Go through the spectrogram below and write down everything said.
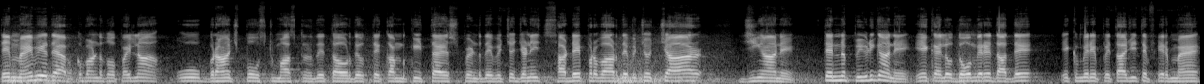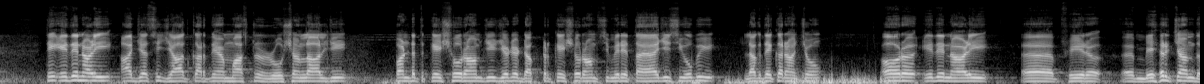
ਤੇ ਮੈਂ ਵੀ ਅਧਿਆਪਕ ਬਣਨ ਤੋਂ ਪਹਿਲਾਂ ਉਹ ਬ੍ਰਾਂਚ ਪੋਸਟ ਮਾਸਟਰ ਦੇ ਤੌਰ ਦੇ ਉੱਤੇ ਕੰਮ ਕੀਤਾ ਇਸ ਪਿੰਡ ਦੇ ਵਿੱਚ ਜਣੀ ਸਾਡੇ ਪਰਿਵਾਰ ਦੇ ਵਿੱਚੋਂ ਚਾਰ ਜੀਆਂ ਨੇ ਤਿੰਨ ਪੀੜ੍ਹੀਆਂ ਨੇ ਇਹ ਕਹਿ ਲਓ ਦੋ ਮੇਰੇ ਦਾਦੇ ਇੱਕ ਮੇਰੇ ਪਿਤਾ ਜੀ ਤੇ ਫਿਰ ਮੈਂ। ਤੇ ਇਹਦੇ ਨਾਲ ਹੀ ਅੱਜ ਅਸੀਂ ਯਾਦ ਕਰਦੇ ਹਾਂ ਮਾਸਟਰ ਰੋਸ਼ਨ ਲਾਲ ਜੀ ਪੰਡਿਤ ਕੇਸ਼ੋ ਰਾਮ ਜੀ ਜਿਹੜੇ ਡਾਕਟਰ ਕੇਸ਼ੋ ਰਾਮ ਸੀ ਮੇਰੇ ਤਾਇਆ ਜੀ ਸੀ ਉਹ ਵੀ ਲੱਗਦੇ ਘਰਾਂ ਚੋਂ। ਔਰ ਇਹਦੇ ਨਾਲ ਹੀ ਫਿਰ ਅ, ਮਿਹਰ ਚੰਦ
